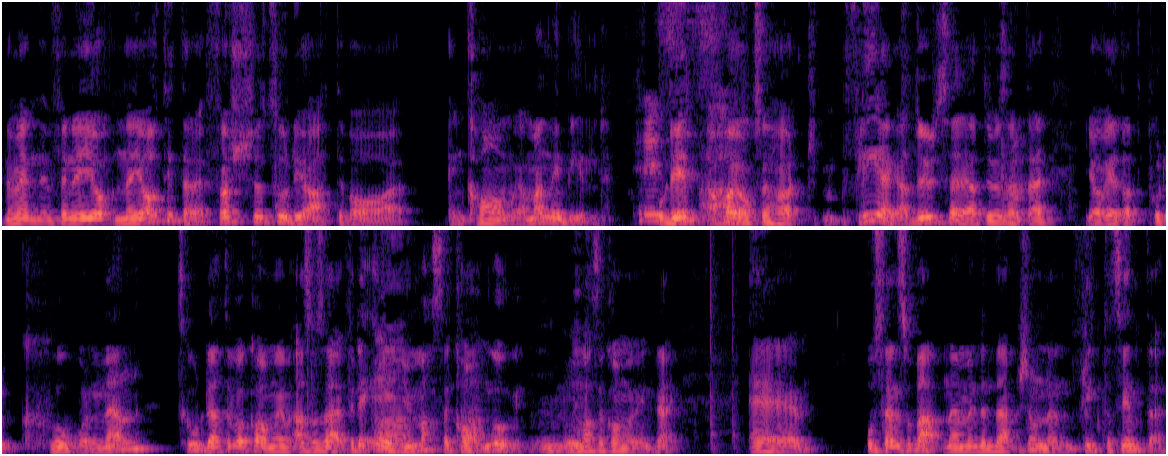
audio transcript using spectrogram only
Nej, men för när jag, när jag tittade, först så trodde jag att det var en kameraman i bild. Precis. Och det har jag också hört flera. Du säger att du har sett det. Jag vet att produktionen trodde att det var kameror. Alltså så här, för det är Ja. ju massa kameror. Mm. Och massa kameravinklar. Eh, och sen så bara, nej men den där personen flyttas inte.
